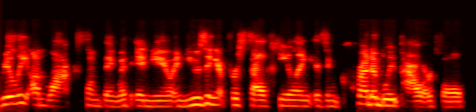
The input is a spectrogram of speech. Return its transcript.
really unlocks something within you, and using it for self healing is incredibly powerful.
